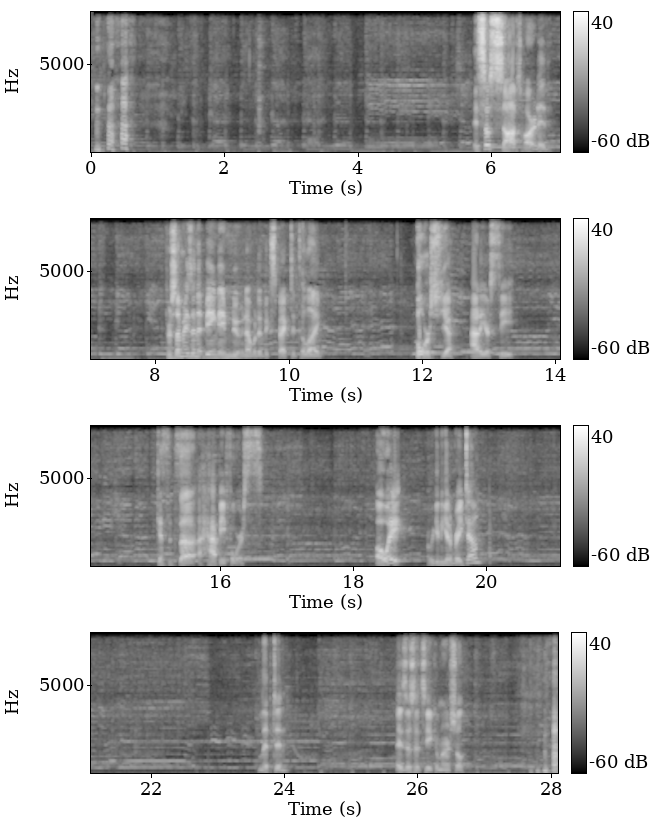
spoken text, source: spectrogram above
it's so soft-hearted. For some reason, it being named Newton, I would have expected to like force you out of your seat. Guess it's a, a happy force. Oh wait, are we gonna get a breakdown? Lipton. Is this a tea commercial?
